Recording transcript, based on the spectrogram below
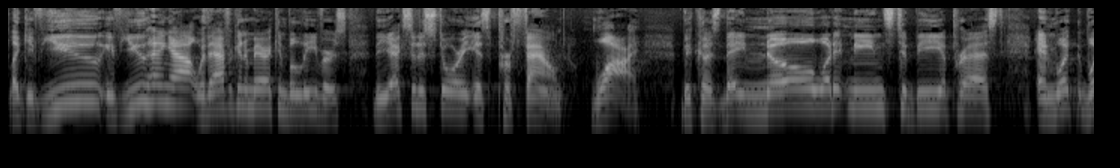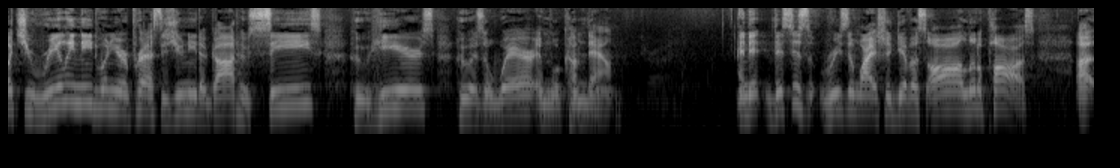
like if you if you hang out with African American believers, the Exodus story is profound. Why? Because they know what it means to be oppressed. And what, what you really need when you're oppressed is you need a God who sees, who hears, who is aware, and will come down. And it, this is reason why it should give us all a little pause. Uh,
